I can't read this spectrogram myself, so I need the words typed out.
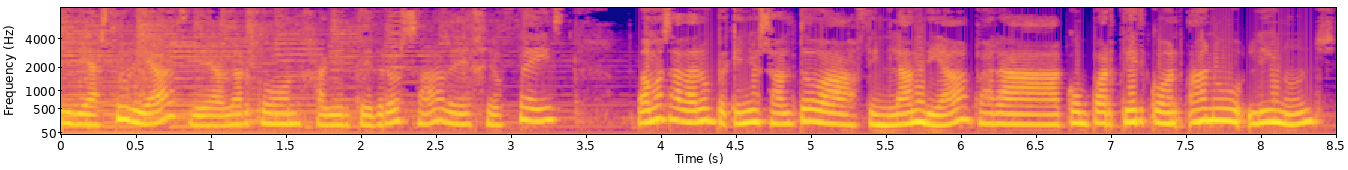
Y de Asturias, de hablar con Javier Pedrosa de Geoface, vamos a dar un pequeño salto a Finlandia para compartir con Anu Linunch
